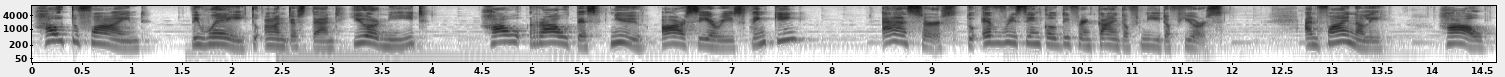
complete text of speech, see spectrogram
how to find the way to understand your need, how Raute's new R series thinking answers to every single different kind of need of yours. And finally, how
